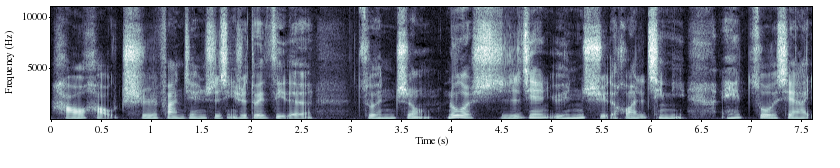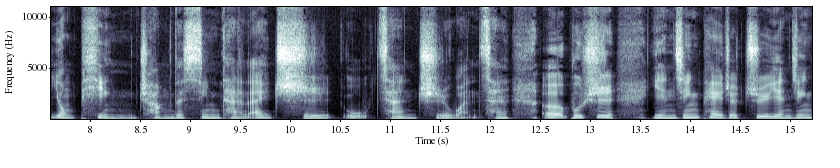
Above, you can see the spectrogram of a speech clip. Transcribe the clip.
好好吃饭这件事情是对自己的。尊重，如果时间允许的话，就请你诶坐下，用品尝的心态来吃午餐、吃晚餐，而不是眼睛配着剧，眼睛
